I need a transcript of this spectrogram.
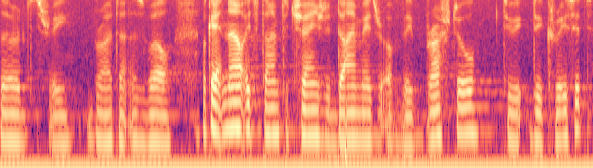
third tree brighter as well. Okay, now it's time to change the diameter of the brush tool to decrease it.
